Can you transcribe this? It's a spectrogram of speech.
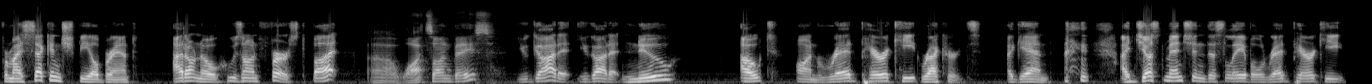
For my second spiel, Brant, I don't know who's on first, but uh, Watts on bass. you got it. You got it. New out on Red Parakeet Records. Again, I just mentioned this label, Red Parakeet,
